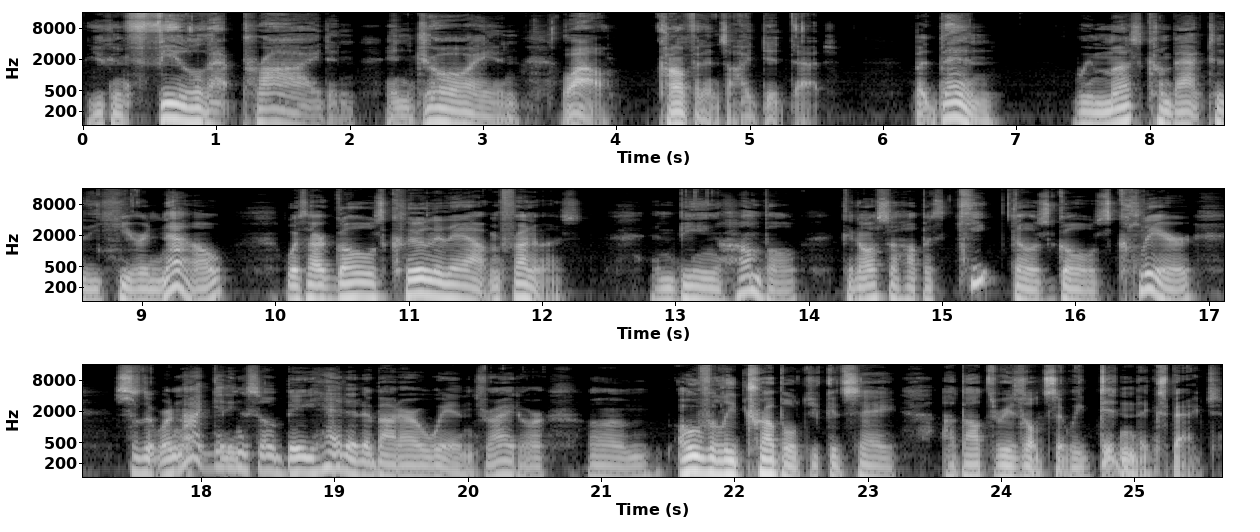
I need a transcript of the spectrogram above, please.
You can feel that pride and, and joy and wow, confidence. I did that. But then we must come back to the here and now with our goals clearly laid out in front of us and being humble can also help us keep those goals clear so that we're not getting so big headed about our wins, right? Or um, overly troubled, you could say, about the results that we didn't expect.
